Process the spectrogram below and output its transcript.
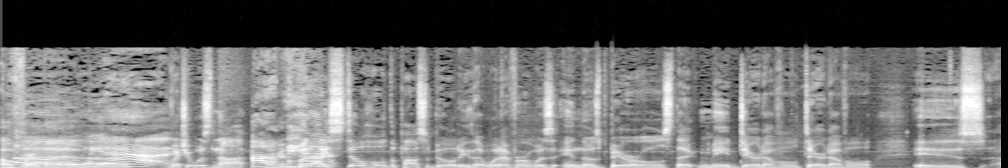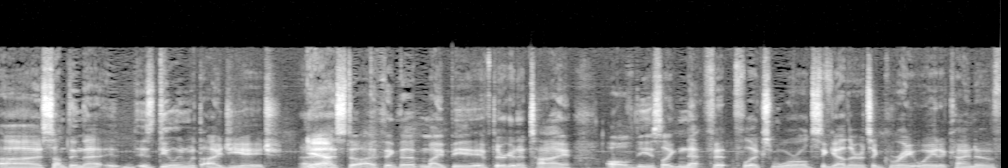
Oh, for Oh, the. yeah. which it was not. oh, Okay. man. But I still hold the possibility that whatever was in those barrels that made Daredevil Daredevil is uh, something that is dealing with IGH. And Yeah. I still I think that might be if they're gonna tie all of these like Netflix worlds together, it's a great way to kind of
